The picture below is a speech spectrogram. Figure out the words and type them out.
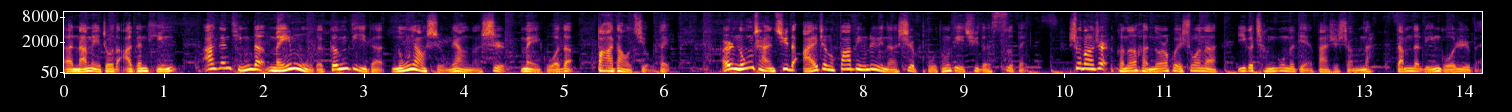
呃，南美洲的阿根廷，阿根廷的每亩的耕地的农药使用量呢是美国的八到九倍，而农产区的癌症发病率呢是普通地区的四倍。说到这儿，可能很多人会说呢，一个成功的典范是什么呢？咱们的邻国日本。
